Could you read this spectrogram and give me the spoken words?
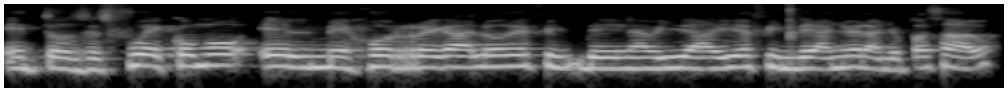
Entonces fue como el mejor regalo de, de, Navidad y de fin de año del año pasado.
